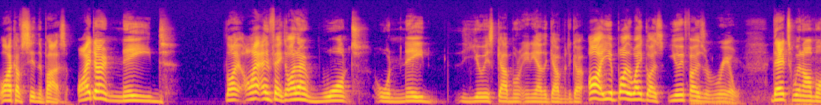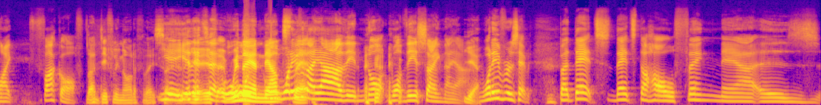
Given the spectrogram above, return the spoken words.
like I've said in the past, I don't need, like I in fact I don't want or need the U.S. government or any other government to go. Oh yeah, by the way, guys, UFOs are real. That's when I'm like, fuck off. No, definitely not if they say. yeah, yeah, that's if- it. Or- when or- they announce whatever that, they are, they're not what they're saying they are. Yeah. whatever is happening. But that's that's the whole thing now. Is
